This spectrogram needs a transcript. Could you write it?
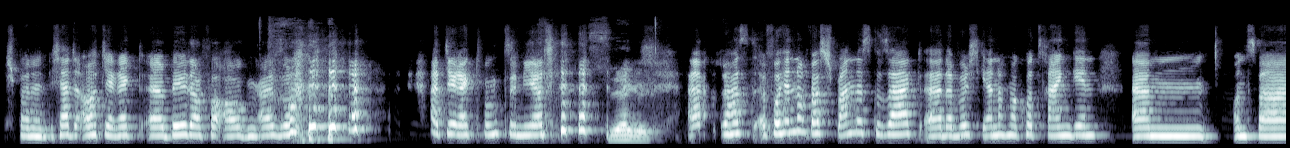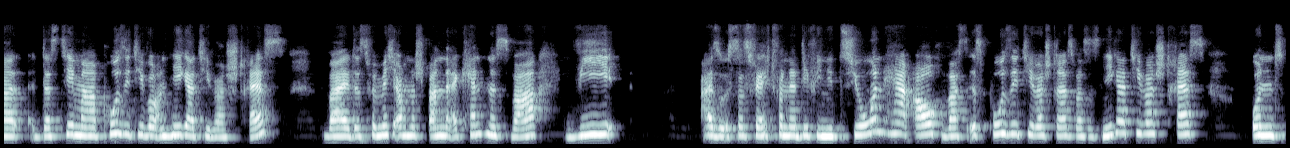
Spannend. Ich hatte auch direkt äh, Bilder vor Augen, also hat direkt funktioniert. Sehr gut. Äh, du hast vorhin noch was Spannendes gesagt, äh, da würde ich gerne noch mal kurz reingehen. Ähm, und zwar das Thema positiver und negativer Stress, weil das für mich auch eine spannende Erkenntnis war, wie also ist das vielleicht von der Definition her auch, was ist positiver Stress, was ist negativer Stress und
